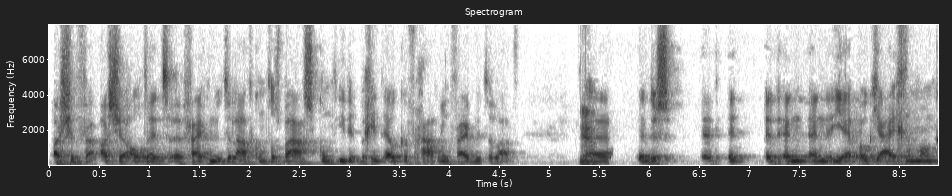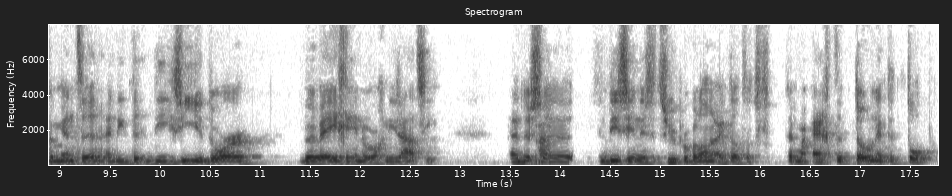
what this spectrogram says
als je, als je altijd vijf minuten laat komt als baas, komt ieder, begint elke vergadering vijf minuten laat. Ja. dus het, het, het, en, en je hebt ook je eigen mankementen en die, die zie je door bewegen in de organisatie. En dus in die zin is het super belangrijk dat het zeg maar, echt de toon at de top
